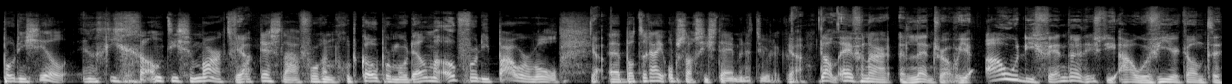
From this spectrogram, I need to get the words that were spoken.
potentieel een gigantische markt voor Ja. Tesla, voor een goedkoper model, maar ook voor die Powerwall Ja. batterijopslagsystemen natuurlijk. Ja, dan even naar Land Rover. Je oude Defender, is die oude vierkante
